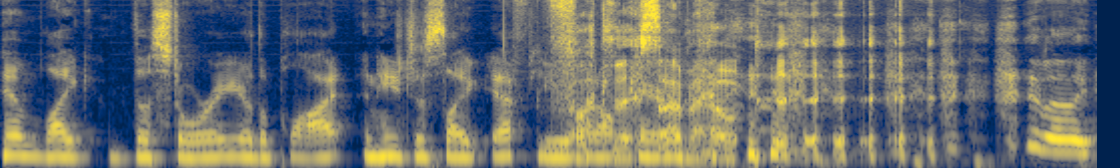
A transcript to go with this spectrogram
him like the story or the plot, and he's just like, "F you, I fuck don't this, care." I'm out. Literally,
